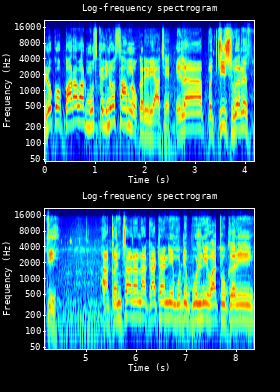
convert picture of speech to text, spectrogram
લોકો પારાવાર મુશ્કેલીનો સામનો કરી રહ્યા છે. પેલા પચીસ વર્ષથી આ કંસારાના કાંઠાની મોટી પુલની વાતો કરી,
